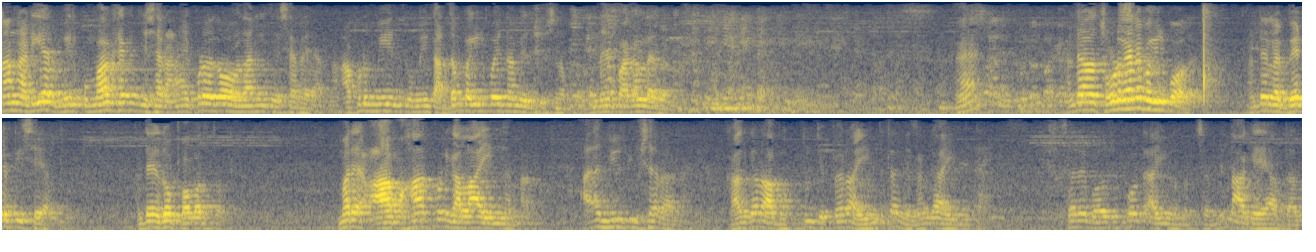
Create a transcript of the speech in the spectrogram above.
నన్ను అడిగారు మీరు కుంభాభిషేకం చేశారా? ఎప్పుడో ఏదో ఒకదానికి చేశారయ్యా అన్న. అప్పుడు మీరు మీకు అర్థం పగిలిపోయిందా మీరు చూసినప్పుడు? నేను పగలలేదు. అంటే అలా చూడగానే పగిలిపోవాలి. అంటే ఇలా బయట తీసేయాలి. అంటే ఏదో పవర్తో. మరి ఆ మహాత్ముడికి అలా అయిందన్నారు. అది మీరు చూసారా కాదు కాదు ఆ భక్తులు చెప్పారు అయిందిట నిజంగా అయిందిట. సరే భవిష్యత్తుపోతే అయి ఉండొచ్చండి నాకే అర్థాలు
